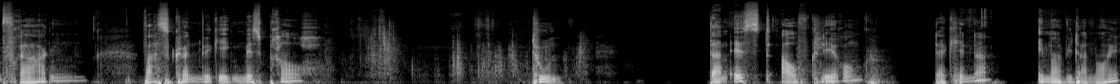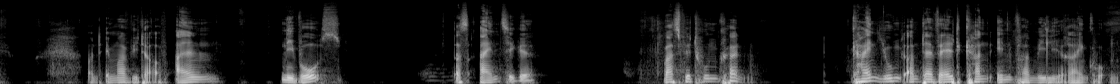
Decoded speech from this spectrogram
fragen, was können wir gegen Missbrauch tun, dann ist Aufklärung der Kinder immer wieder neu und immer wieder auf allen Niveaus das Einzige, was wir tun können. Kein Jugendamt der Welt kann in Familie reingucken.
